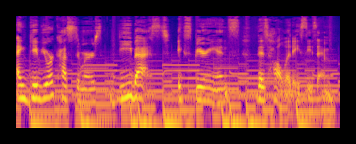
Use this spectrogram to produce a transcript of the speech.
and give your customers the best experience this holiday season.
